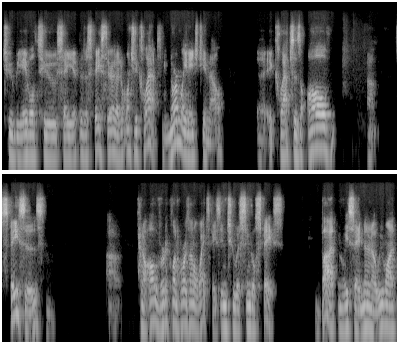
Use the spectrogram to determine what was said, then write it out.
to be able to say there's a space there that I don't want you to collapse. I mean, normally in HTML, uh, it collapses all um, spaces, uh, kind of all vertical and horizontal white space into a single space. But when we say, no, no, no, we want,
